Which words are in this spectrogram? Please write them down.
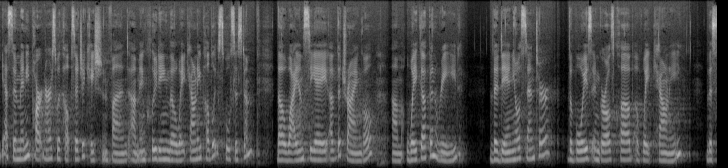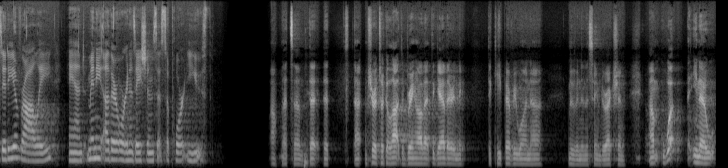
Yeah, so many partners with Helps Education Fund, um, including the Wake County Public School System, the YMCA of the Triangle, um, Wake Up and Read, the Daniel Center, the Boys and Girls Club of Wake County, the City of Raleigh, and many other organizations that support youth. Wow, that's um, that that I'm sure it took a lot to bring all that together and to, to keep everyone uh, moving in the same direction. Um, what you know,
